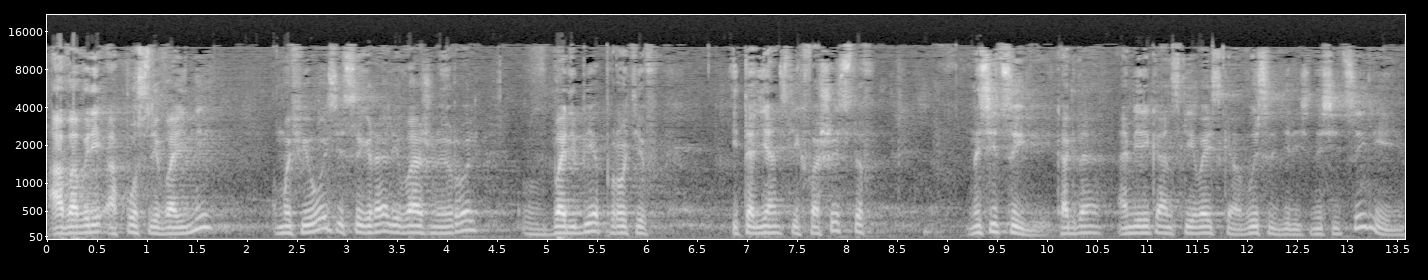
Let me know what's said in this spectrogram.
А, во вре... а после войны мафиози сыграли важную роль в борьбе против итальянских фашистов на Сицилии. Когда американские войска высадились на Сицилии,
